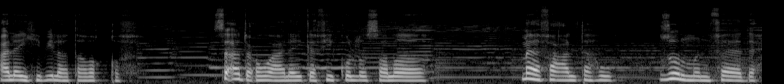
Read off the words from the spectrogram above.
عليه بلا توقف. سأدعو عليك في كل صلاة. ما فعلته؟ ظلم فادح.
